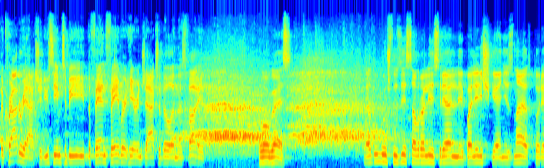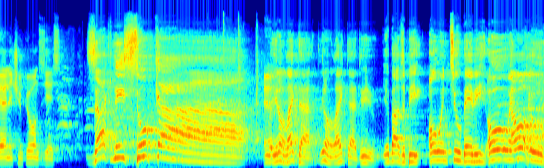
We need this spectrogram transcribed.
the crowd reaction? You seem to be the fan favorite here in Jacksonville in this fight. Hello, guys. Я думаю, что здесь собрались реальные болельщики, и они знают, кто реальный чемпион здесь. Zakni Suka! Oh, you don't like that. You don't like that, do you? You're about to be 0 and 2, baby. 0 and 2.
